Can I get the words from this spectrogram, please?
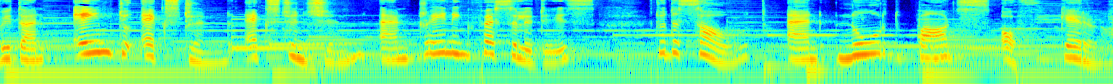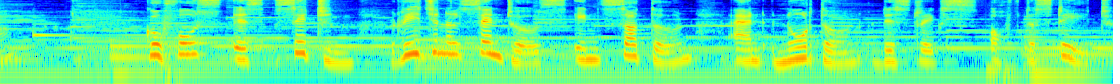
with an aim to extend extension and training facilities to the south and north parts of Kerala, KUFOS is setting regional centers in southern and northern districts of the state.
